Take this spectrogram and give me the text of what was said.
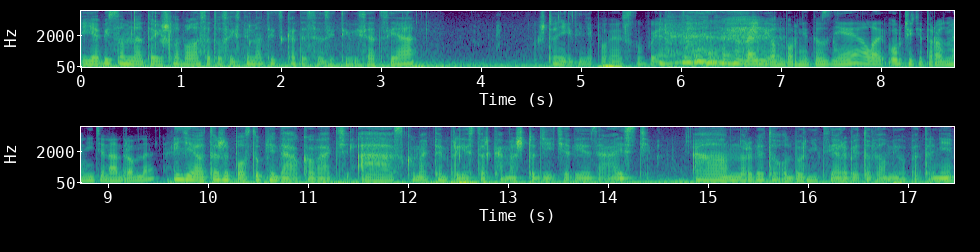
ja by som na to išla, volá sa to systematická desenzitivizácia. už to nikdy nepoviem, slúbujem. Veľmi odborne to znie, ale určite to rozmeníte na drobné. Ide o to, že postupne dávkovať a skúmať ten priestor, kam až to dieťa vie zájsť. A robia to odborníci a robia to veľmi opatrne.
